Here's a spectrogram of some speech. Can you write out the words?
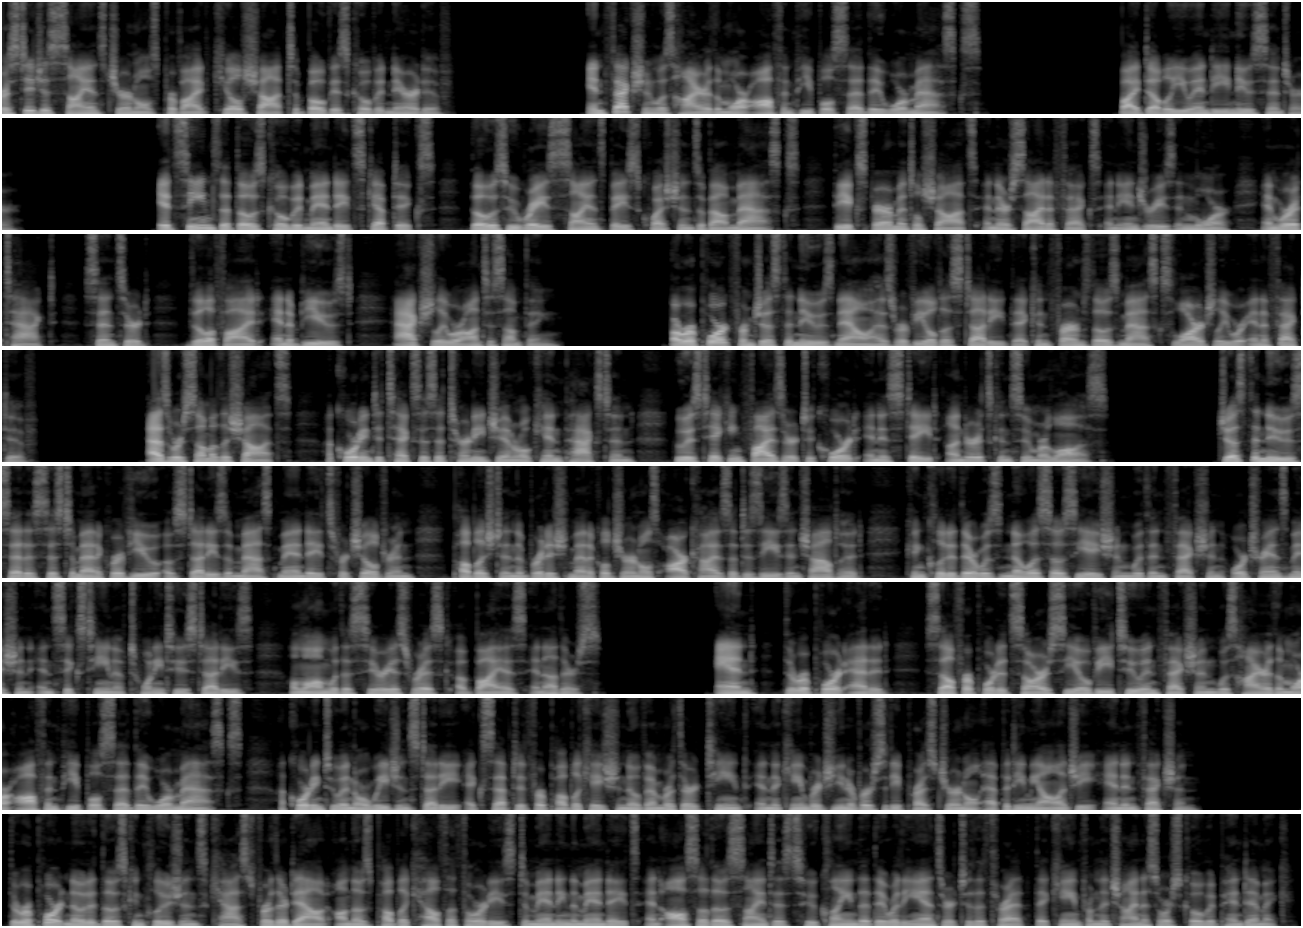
prestigious science journals provide kill shot to bogus COVID narrative. Infection was higher the more often people said they wore masks. By WND News Center. It seems that those COVID mandate skeptics, those who raised science based questions about masks, the experimental shots and their side effects and injuries and more, and were attacked, censored, vilified, and abused, actually were onto something. A report from Just the News Now has revealed a study that confirms those masks largely were ineffective. As were some of the shots, according to Texas Attorney General Ken Paxton, who is taking Pfizer to court in his state under its consumer laws. Just the News said a systematic review of studies of mask mandates for children, published in the British Medical Journal's Archives of Disease in Childhood, concluded there was no association with infection or transmission in 16 of 22 studies, along with a serious risk of bias in others. And, the report added, self reported SARS CoV 2 infection was higher the more often people said they wore masks, according to a Norwegian study accepted for publication November 13 in the Cambridge University Press Journal Epidemiology and Infection. The report noted those conclusions cast further doubt on those public health authorities demanding the mandates and also those scientists who claimed that they were the answer to the threat that came from the China source COVID pandemic.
